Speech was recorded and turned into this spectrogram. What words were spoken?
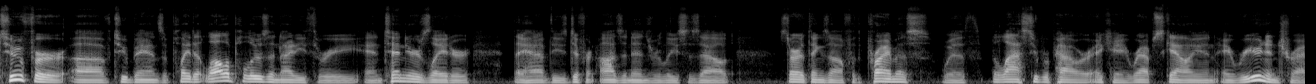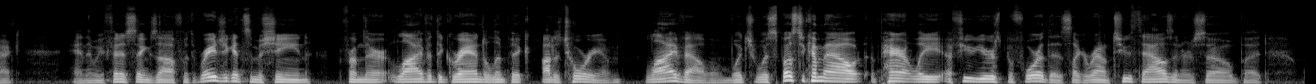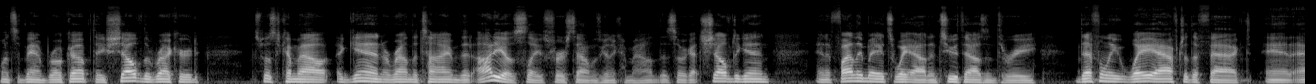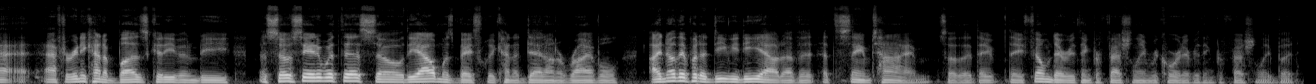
Twofer of two bands that played at Lollapalooza 93, and 10 years later, they have these different odds and ends releases out. Started things off with Primus, with The Last Superpower, aka Rapscallion, a reunion track. And then we finished things off with Rage Against the Machine from their Live at the Grand Olympic Auditorium live album, which was supposed to come out apparently a few years before this, like around 2000 or so. But once the band broke up, they shelved the record. Supposed to come out again around the time that Audioslave's first album was going to come out. So it got shelved again, and it finally made its way out in 2003. Definitely way after the fact, and a- after any kind of buzz could even be associated with this. So the album was basically kind of dead on arrival. I know they put a DVD out of it at the same time, so that they they filmed everything professionally and recorded everything professionally. But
